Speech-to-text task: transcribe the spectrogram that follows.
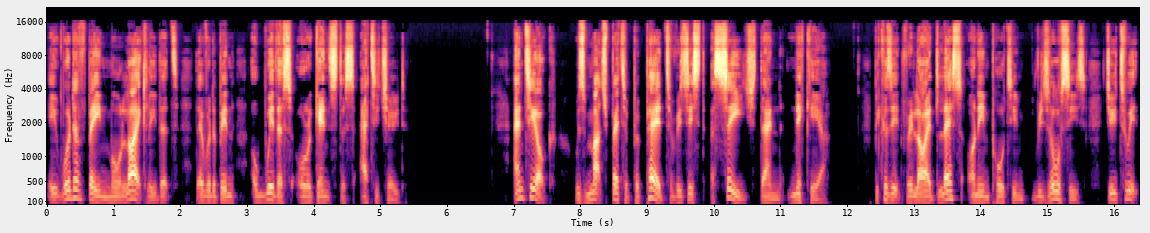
It would have been more likely that there would have been a with us or against us attitude. Antioch was much better prepared to resist a siege than Nicaea, because it relied less on importing resources due to it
